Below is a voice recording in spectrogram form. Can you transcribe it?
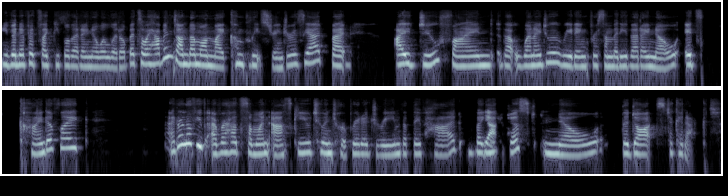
even if it's like people that I know a little bit. So I haven't done them on like complete strangers yet, but I do find that when I do a reading for somebody that I know, it's kind of like I don't know if you've ever had someone ask you to interpret a dream that they've had, but Yeah. you just know the dots to connect.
